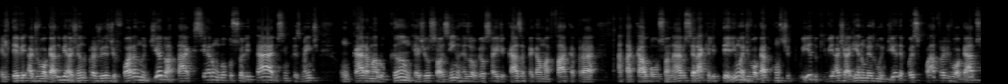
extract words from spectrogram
Ele teve advogado viajando para juiz de fora no dia do ataque. Se era um lobo solitário, simplesmente um cara malucão que agiu sozinho, resolveu sair de casa, pegar uma faca para atacar o Bolsonaro. Será que ele teria um advogado constituído que viajaria no mesmo dia, depois quatro advogados?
